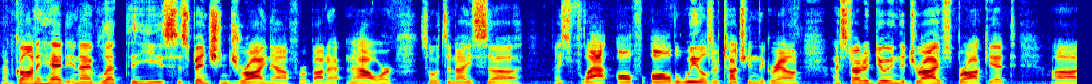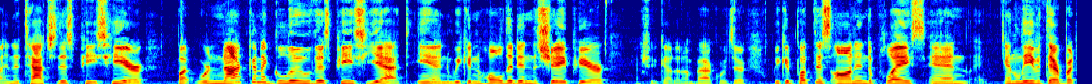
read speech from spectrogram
I've gone ahead and I've let the suspension dry now for about an hour so it's a nice uh, nice flat all, all the wheels are touching the ground. I started doing the drive sprocket uh, and attach this piece here but we're not going to glue this piece yet in. We can hold it in the shape here actually got it on backwards there. We could put this on into place and and leave it there, but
